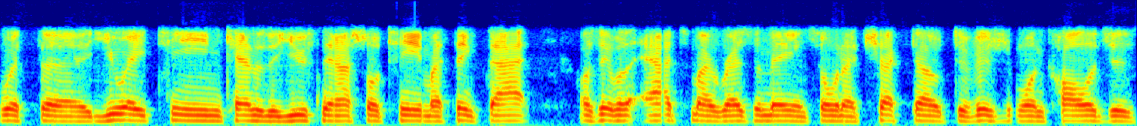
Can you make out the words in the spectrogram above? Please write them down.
with the U18 Canada Youth National Team. I think that I was able to add to my resume, and so when I checked out Division One colleges,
